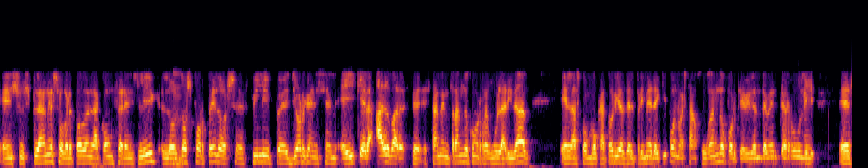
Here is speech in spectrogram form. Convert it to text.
en sus planes, sobre todo en la Conference League. Los mm. dos porteros, eh, Philip eh, Jorgensen e Iker Álvarez, eh, están entrando con regularidad en las convocatorias del primer equipo, no están jugando porque evidentemente Rulli es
